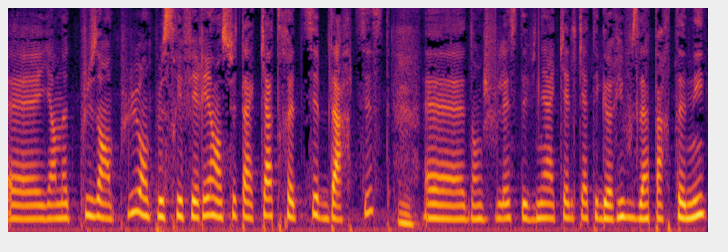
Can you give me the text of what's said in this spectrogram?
euh, il y en a de plus en plus. On peut se référer ensuite à quatre types d'artistes. Mhm. Euh, donc, je vous laisse deviner à quelle catégorie vous appartenez.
